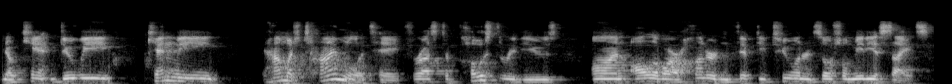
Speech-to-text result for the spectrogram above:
You know, can do we can we how much time will it take for us to post the reviews on all of our 150, 200 social media sites?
